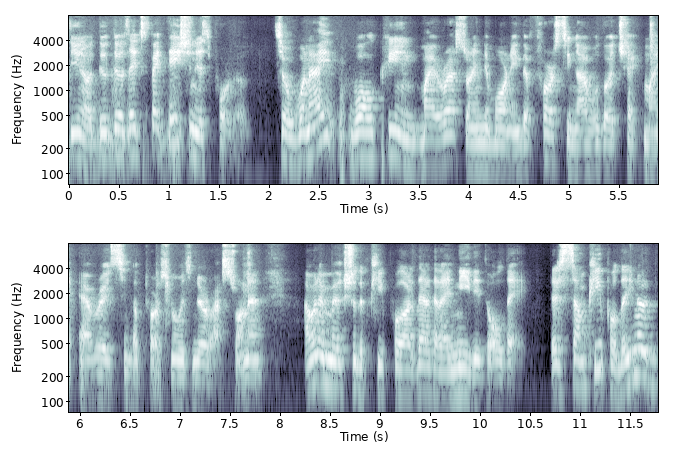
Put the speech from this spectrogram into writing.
You know, th- those expectation is for them. So when I walk in my restaurant in the morning, the first thing I will go check my every single person who's in the restaurant, and I want to make sure the people are there that I need it all day. There's some people that you know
